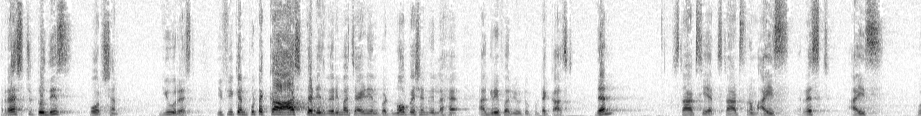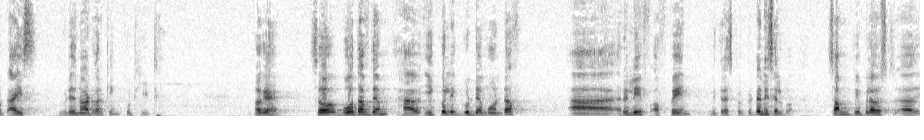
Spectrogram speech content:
Rest to this portion. Give rest. If you can put a cast, that is very much ideal, but no patient will agree for you to put a cast. Then starts here, starts from ice, rest, ice, put ice. If it is not working, put heat. Okay. So both of them have equally good amount of uh, relief of pain with respect to tennis elbow. Some people have uh,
